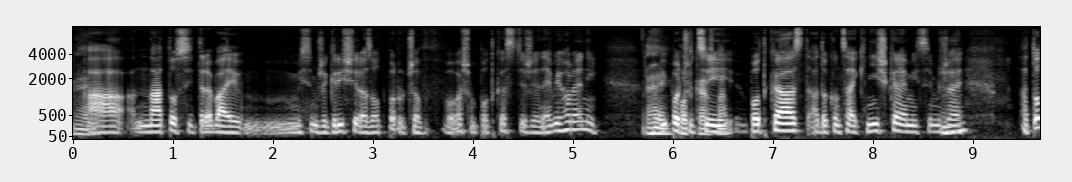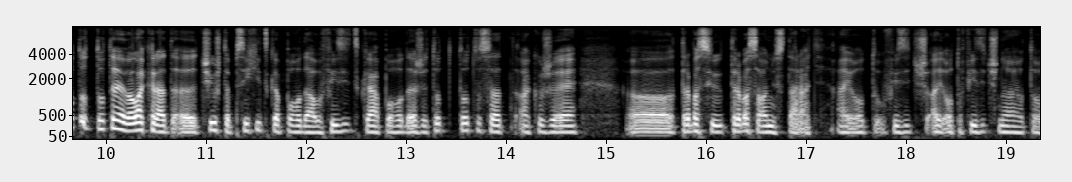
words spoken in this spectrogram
Hej. a na to si treba aj, myslím, že Gríši raz odporúčal vo vašom podcaste, že je nevyhorený. Hej, Vypočuť podcast, si no. podcast a dokonca aj knižka je, myslím, mm-hmm. že mhm. a toto, toto je veľakrát, e, či už tá psychická pohoda alebo fyzická pohoda, že to, toto sa akože uh, treba, si, treba sa o ňu starať. Aj o, tú fyzič, aj o to fyzično, aj o to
